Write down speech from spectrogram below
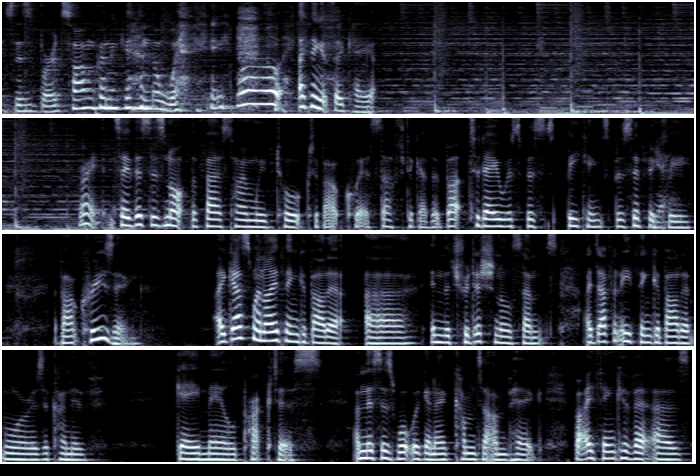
is this bird song gonna get in the way? Well, like, I think it's okay. Right. So this is not the first time we've talked about queer stuff together, but today we're spe- speaking specifically yeah. about cruising. I guess when I think about it uh, in the traditional sense, I definitely think about it more as a kind of gay male practice. And this is what we're going to come to unpick. But I think of it as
